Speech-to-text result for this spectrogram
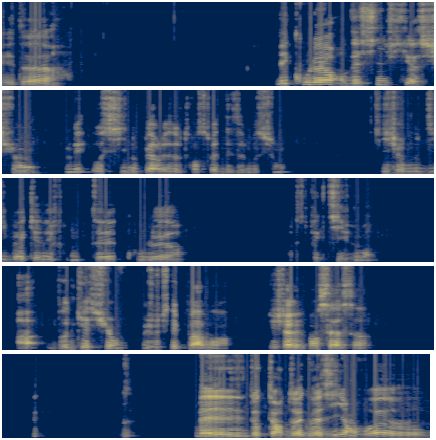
Header. Les couleurs ont des significations, mais aussi nous permettent de transmettre des émotions si je vous dis backend et frontend, couleur respectivement. Ah, bonne question. Je ne sais pas, moi. J'ai jamais pensé à ça. Ben, Dr. Doug, vas-y, envoie euh,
